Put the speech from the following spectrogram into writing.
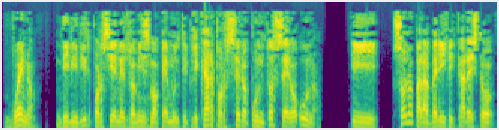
Bueno, dividir por 100 es lo mismo que multiplicar por 0.01. Y, solo para verificar esto,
